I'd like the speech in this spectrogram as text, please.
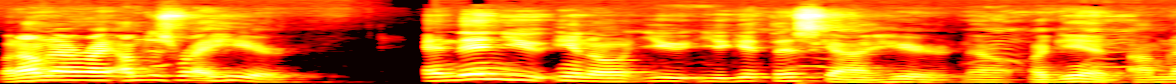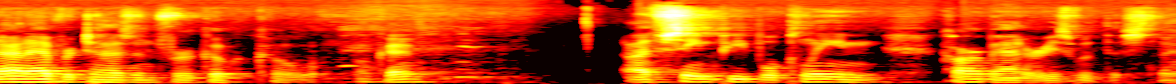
but I'm not right. I'm just right here. And then you you know you you get this guy here. Now again, I'm not advertising for Coca-Cola, okay? I've seen people clean car batteries with this thing.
